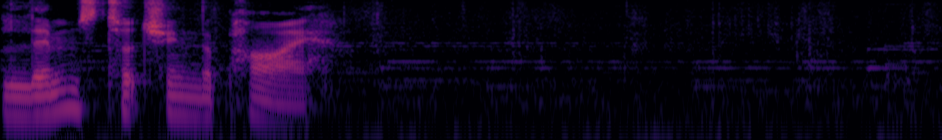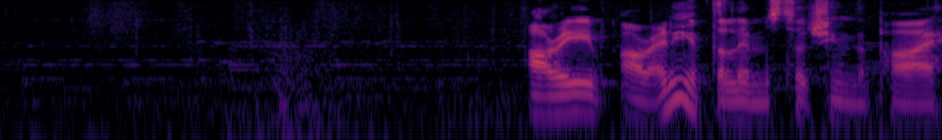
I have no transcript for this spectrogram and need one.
Limbs touching the pie. Are, are any of the limbs touching the pie?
